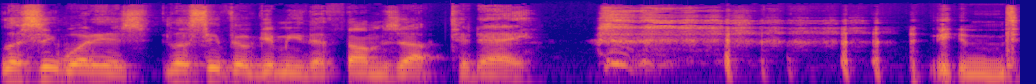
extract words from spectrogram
let's see what is, let's see if he'll give me the thumbs up today. and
